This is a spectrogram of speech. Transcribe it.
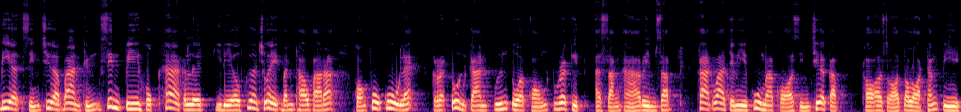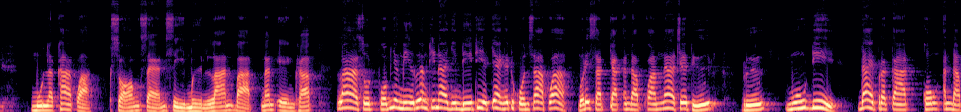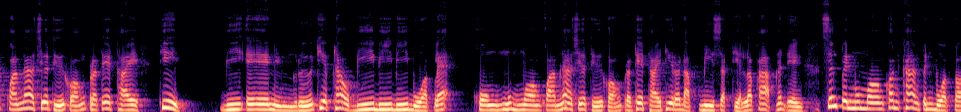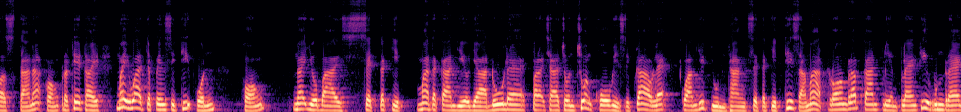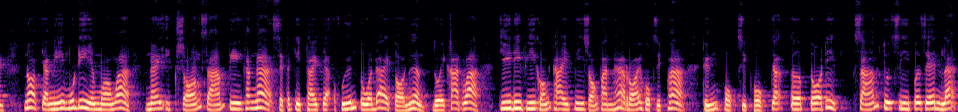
เบี้ยสินเชื่อบ้านถึงสิ้นปี 65 กันเลยทีเดียวเพื่อช่วยบรรเทาภาระของผู้กู้และกระตุ้นการฟื้นตัวของธุรกิจอสังหาริมทรัพย์ คาดว่าจะมีผู้มาขอสินเชื่อกับทอสตลอดทั้งปี มูลค่ากว่า 240,000 ล้านบาทนั่นเองครับ ล่าสุดผมยังมีเรื่องที่น่ายินดีที่จะแจ้งให้ทุกคนทราบว่า บริษัทจัดอันดับความน่าเชื่อถือ หรือ Moody ได้ประกาศคงอันดับความน่าเชื่อถือของประเทศไทยที่ BAA1 หรือเทียบเท่า BBB บวกและคงมุมมองความน่าเชื่อถือของประเทศไทยที่ระดับมีเสถียรภาพนั่นเอง ซึ่งเป็นมุมมองค่อนข้างเป็นบวกต่อสถานะของประเทศไทย ไม่ว่าจะเป็นสิทธิผลของนโยบายเศรษฐกิจ มาตรการเยียวยาดูแลประชาชนช่วงโควิด -19 และความยืดหยุ่นทางเศรษฐกิจที่สามารถรองรับการเปลี่ยนแปลงที่รุนแรง นอกจากนี้มูดี้ยังมองว่าในอีก 2-3 ปีข้างหน้าเศรษฐกิจไทยจะฟื้นตัวได้ต่อเนื่อง โดยคาดว่า GDP ของไทยปี 2565 ถึง 66 จะเติบโตที่ 3.4%และ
